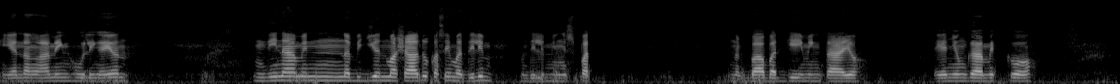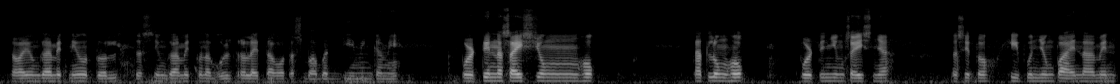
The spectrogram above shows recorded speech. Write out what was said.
Yan ang aming huli ngayon. Hindi namin nabidyon masyado kasi madilim. Madilim yung spot. Nagbabad gaming tayo. Ayan yung gamit ko. Saka yung gamit ni Utol. Tapos yung gamit ko nag ultralight ako. Tapos babad gaming kami. 14 na size yung hook. Tatlong hook. 14 yung size niya. Tapos ito, hipon yung pain namin.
